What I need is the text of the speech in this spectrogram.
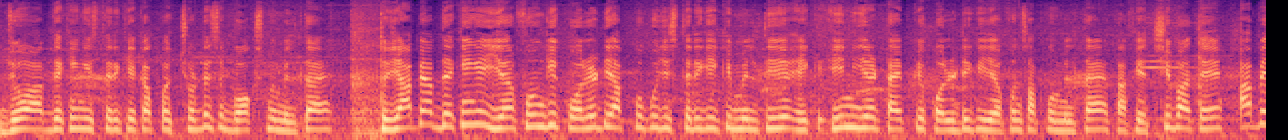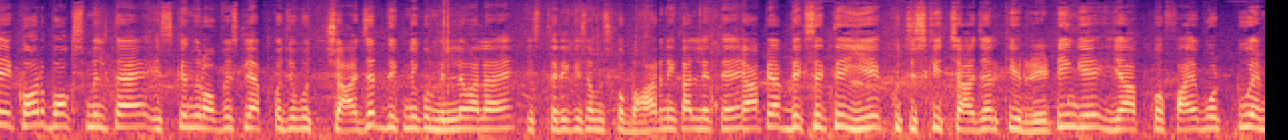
जो आप देखेंगे इस तरीके का आपको छोटे से बॉक्स में मिलता है। तो यहाँ पे आप देखेंगे ईयरफोन की क्वालिटी आपको कुछ इस तरीके की मिलती है, एक इन ईयर टाइप की क्वालिटी के ईयरफोन आपको मिलता है, काफ़ी अच्छी बात है। आप एक और बॉक्स मिलता है। इसके अंदर ऑब्वियसली आपको जो वो चार्जर देखने को मिलने वाला है, इस तरीके से हम इसको बाहर निकाल लेते हैं। यहाँ पे आप देख सकते हैं, ये कुछ इसकी चार्जर की रेटिंग है, या आपको फाइव वोट टू एम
